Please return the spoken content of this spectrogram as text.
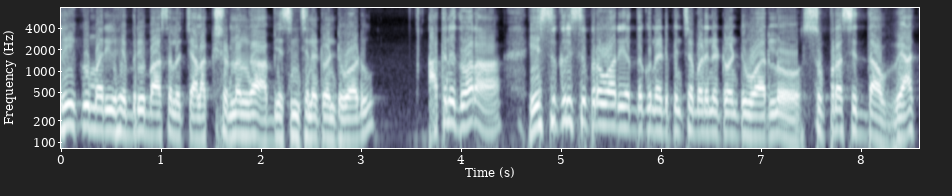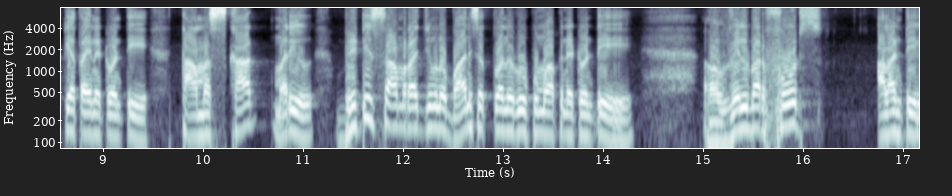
గ్రీకు మరియు హెబ్రి భాషలో చాలా క్షుణ్ణంగా అభ్యసించినటువంటి వాడు. అతని ద్వారా యేసుక్రీస్తు ప్రవారి యొద్దకు నడిపించబడినటువంటి వారిలో సుప్రసిద్ధ వ్యాఖ్యత అయినటువంటి థామస్ స్కాట్ మరియు బ్రిటిష్ సామ్రాజ్యంలో బానిసత్వాన్ని రూపుమాపినటువంటి విల్బర్ ఫోర్స్ అలాంటి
